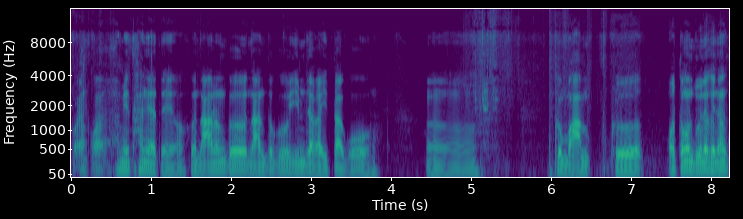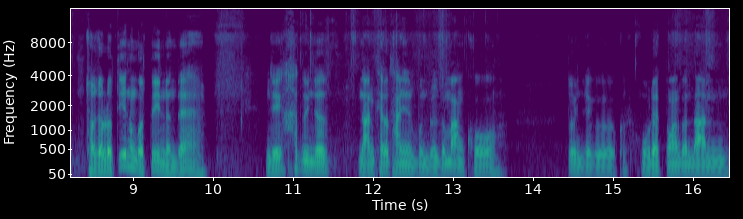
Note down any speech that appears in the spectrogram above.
꼼꼼히 다녀야 돼요. 그 나는 그 난도 그 임자가 있다고 어그 뭐암그 어떤 건 눈에 그냥 저절로 띄는 것도 있는데 이제 하도 이제 난캐로 다니는 분들도 많고 또 이제 그, 그 오랫동안 그 난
